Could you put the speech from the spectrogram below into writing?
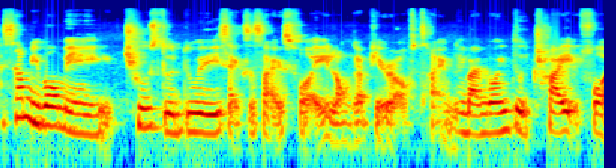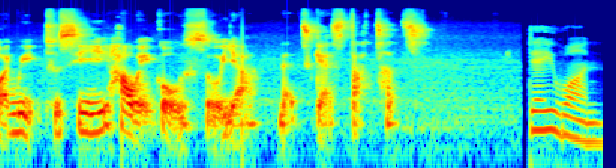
Some people may choose to do this exercise for a longer period of time, but I'm going to try it for a week to see how it goes. So yeah, let's get started. Day 1.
